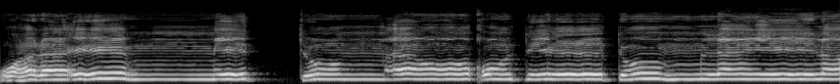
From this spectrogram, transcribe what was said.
ولئن متم أو قتلتم لإلى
